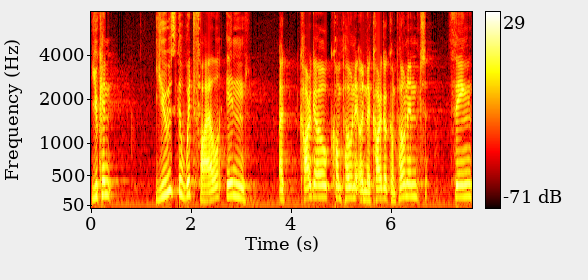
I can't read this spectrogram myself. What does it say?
You can use the WIT file in a cargo component, in the cargo component thing,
